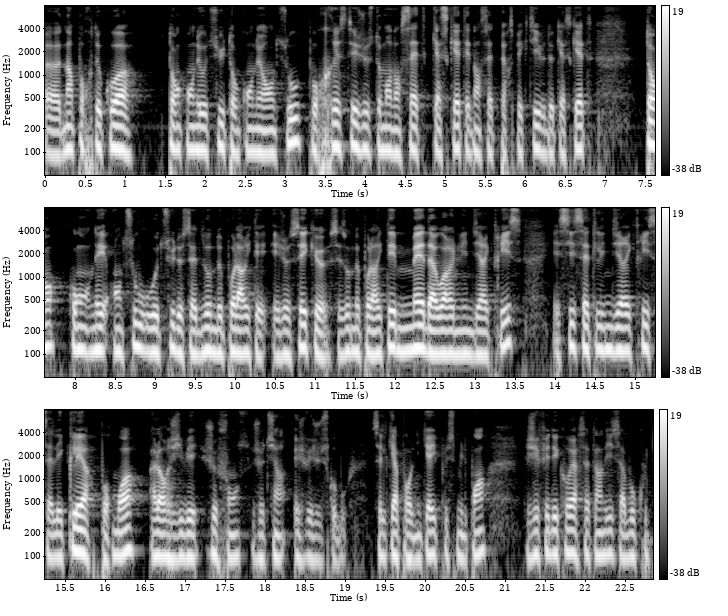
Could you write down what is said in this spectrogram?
euh, n'importe quoi tant qu'on est au-dessus, tant qu'on est en dessous, pour rester justement dans cette casquette et dans cette perspective de casquette tant qu'on est en dessous ou au-dessus de cette zone de polarité. Et je sais que ces zones de polarité m'aident à avoir une ligne directrice. Et si cette ligne directrice, elle est claire pour moi, alors j'y vais, je fonce, je tiens et je vais jusqu'au bout. C'est le cas pour le Nikkei, plus 1000 points. J'ai fait découvrir cet indice à beaucoup de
